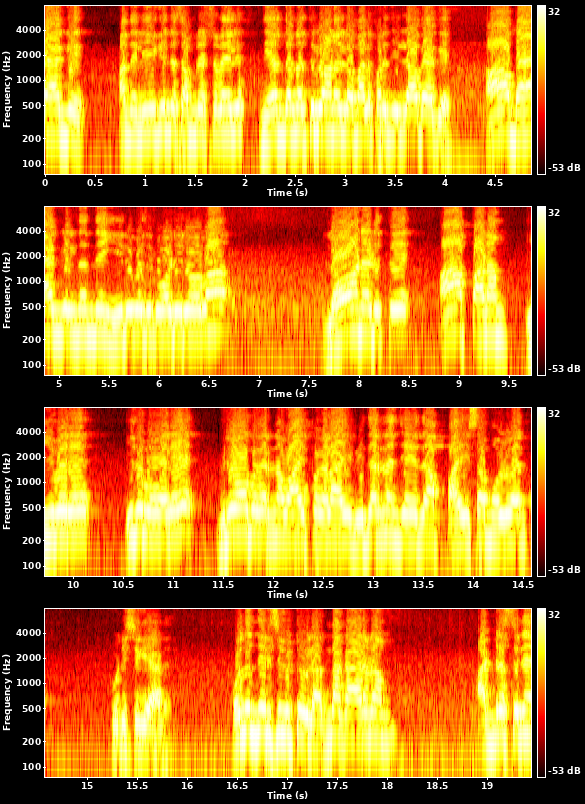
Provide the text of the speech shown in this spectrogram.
ബാങ്ക് അന്ന് ലീഗിന്റെ സംരക്ഷണയിൽ നിയന്ത്രണത്തിലുമാണല്ലോ മലപ്പുറം ജില്ലാ ബാങ്ക്. ആ ബാങ്കിൽ നിന്ന് ഇരുപത് കോടി രൂപ ലോൺ എടുത്ത് ആ പണം ഇവർ ഇതുപോലെ ഗൃഹോപകരണ വായ്പകളായി വിതരണം ചെയ്ത പൈസ മുഴുവൻ കുടിശുകയാണ് ഒന്നും തിരിച്ചു കിട്ടൂല. എന്താ കാരണം? അഡ്രസ്സിന്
